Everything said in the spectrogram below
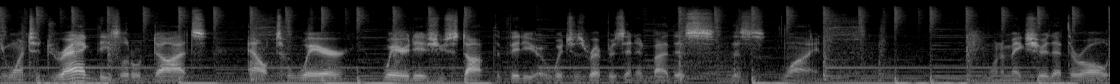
You want to drag these little dots out to where where it is you stop the video which is represented by this this line. You want to make sure that they're all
